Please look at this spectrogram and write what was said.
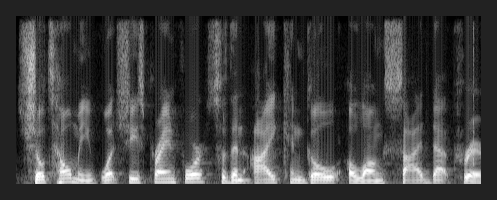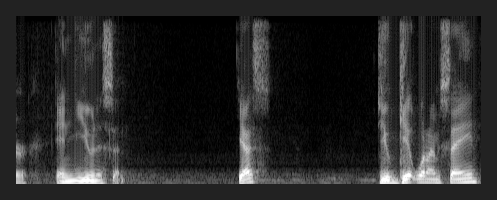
She'll tell me what she's praying for, so then I can go alongside that prayer in unison. Yes? Do you get what I'm saying?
